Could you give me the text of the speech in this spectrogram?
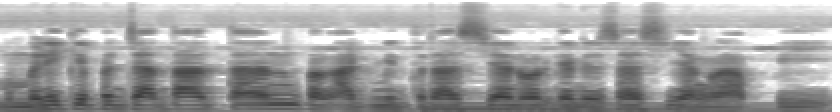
Memiliki pencatatan pengadministrasian organisasi yang rapi.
